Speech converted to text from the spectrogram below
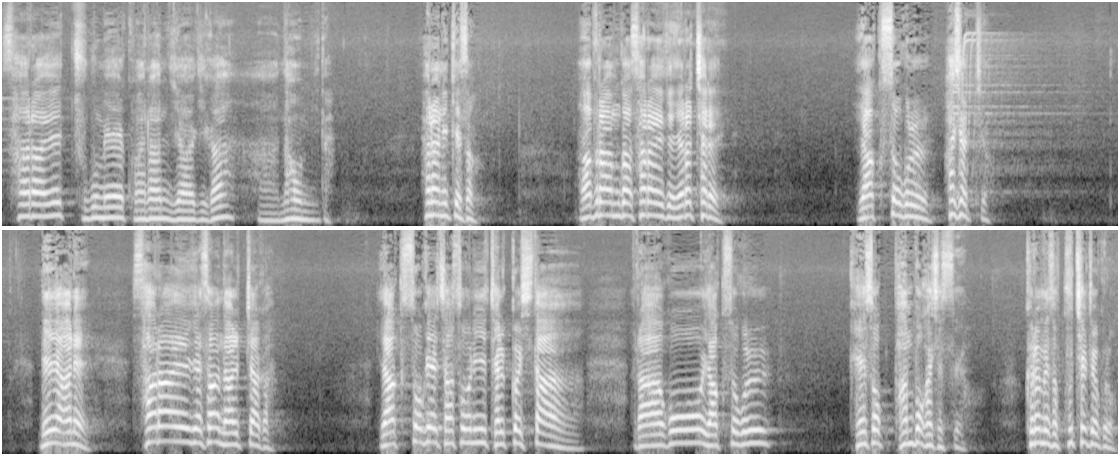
사라의 죽음에 관한 이야기가 아, 나옵니다. 하나님께서 아브라함과 사라에게 여러 차례 약속을 하셨죠. 내 아내 사라에게서 날 자가 약속의 자손이 될 것이다. 라고 약속을 계속 반복하셨어요. 그러면서 구체적으로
